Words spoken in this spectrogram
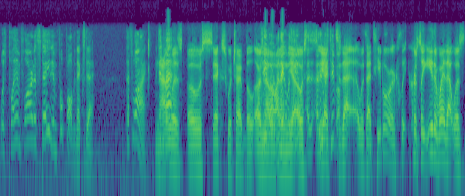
was playing Florida State in football the next day. That's why. And that was 06, which I believe. I think yeah, Tebow. 06 I- I yeah, was so that was that Tebow or Cle- Chris Leak. Either way, that was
